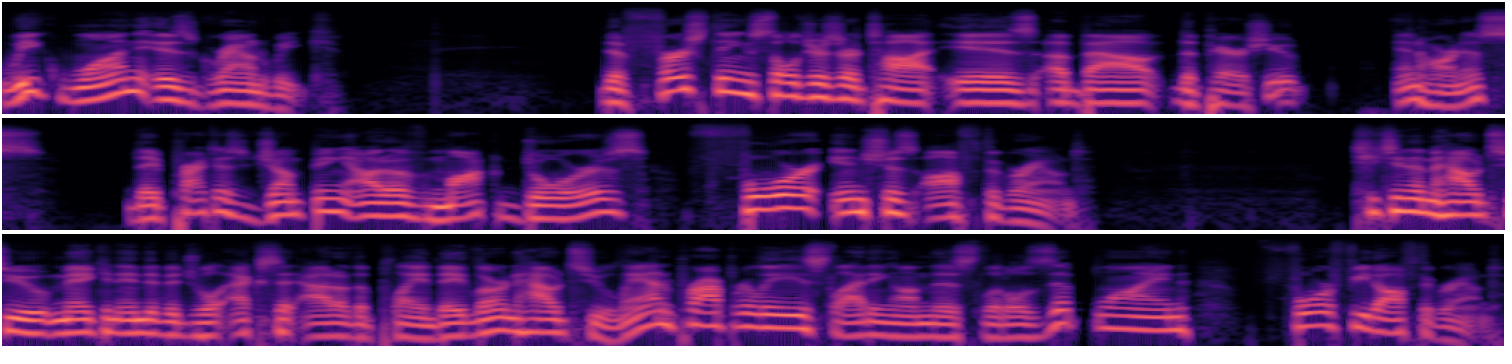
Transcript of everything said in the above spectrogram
Week one is ground week. The first thing soldiers are taught is about the parachute and harness, they practice jumping out of mock doors four inches off the ground, teaching them how to make an individual exit out of the plane. They learn how to land properly, sliding on this little zip line four feet off the ground.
